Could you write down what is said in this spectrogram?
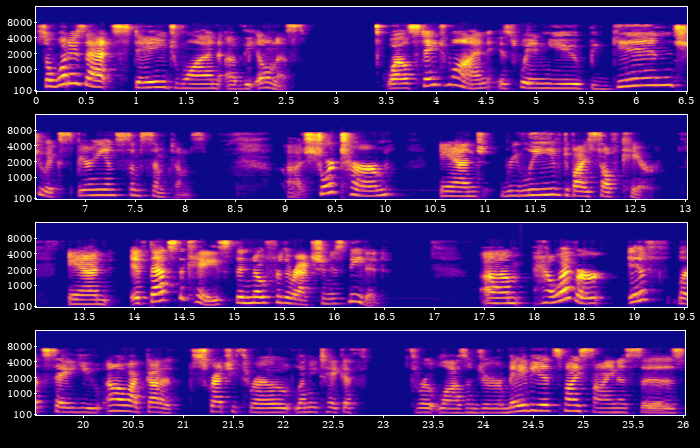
So what is that stage one of the illness? Well, stage one is when you begin to experience some symptoms, uh, short term and relieved by self care. And if that's the case, then no further action is needed. Um, however, if let's say you, oh, I've got a scratchy throat, let me take a throat lozenge, maybe it's my sinuses,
